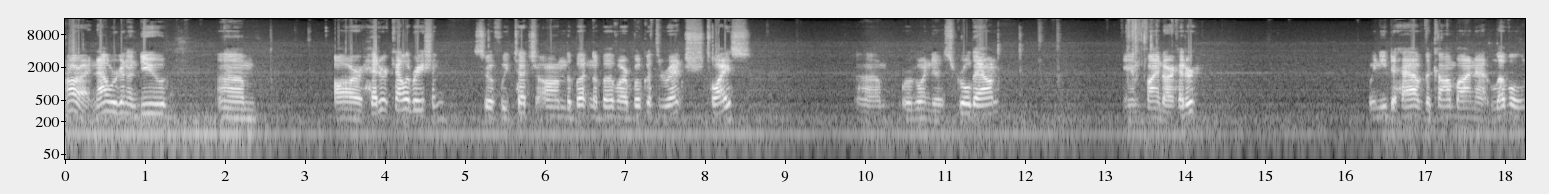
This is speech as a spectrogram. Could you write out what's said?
Alright, now we're going to do um, our header calibration. So if we touch on the button above our book with the wrench twice, um, we're going to scroll down and find our header. We need to have the combine at level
